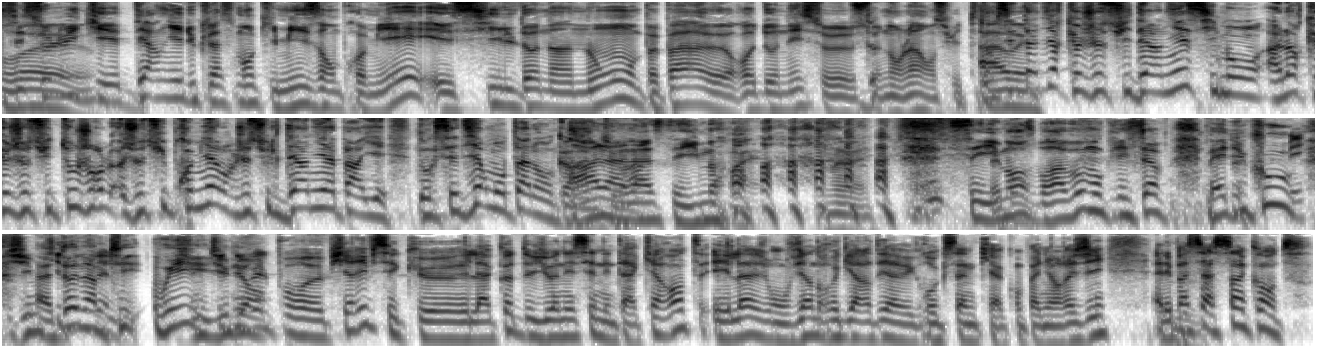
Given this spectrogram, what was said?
C'est ouais. celui qui est dernier du classement qui mise en premier, et s'il donne un nom, on peut pas euh, redonner ce, ce nom-là ensuite. Ah ouais. C'est-à-dire que je suis dernier, Simon, alors que je suis toujours, le- je suis premier alors que je suis le dernier à parier. Donc c'est dire mon talent quand même. ah là là, c'est immense, Ouais, ouais. c'est immense, bravo mon Christophe. Mais du coup, Mais j'ai une euh, donne un nouvelle. petit, J'ai oui, une petite nouvelle pour euh, Pierre-Yves, c'est que la cote de Johannessen était à 40 et là on vient de regarder avec Roxane qui accompagne en régie, elle est passée à 50.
